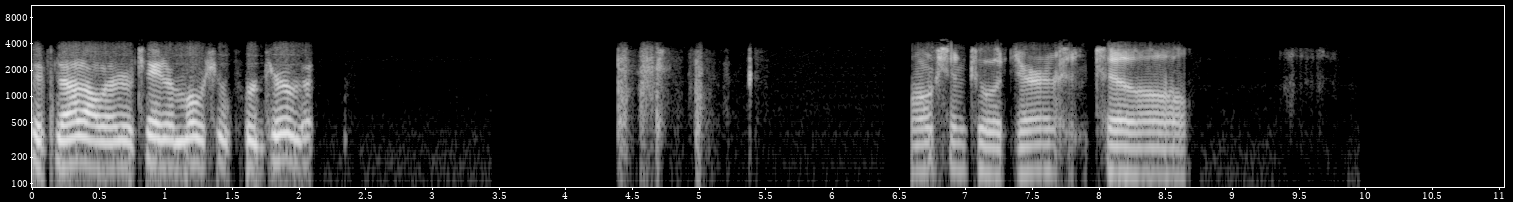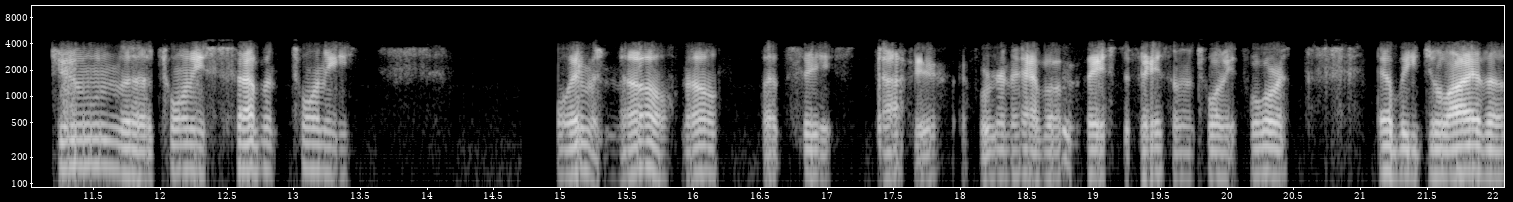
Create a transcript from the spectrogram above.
If not, I'll entertain a motion for adjournment. Motion to adjourn until June the twenty seventh, twenty. Wait a minute, no, no. Let's see. Stop here. If we're gonna have a face to face on the twenty fourth, it'll be July the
